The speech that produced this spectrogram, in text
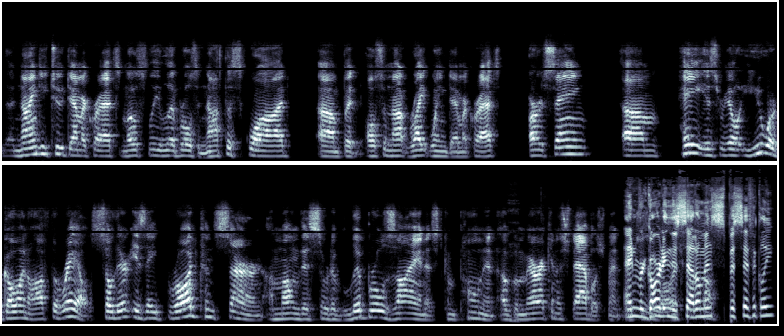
92 Democrats, mostly liberals, not the squad, um, but also not right wing Democrats, are saying, um, hey, Israel, you are going off the rails. So there is a broad concern among this sort of liberal Zionist component of mm-hmm. American establishment. And regarding the settlements specifically?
